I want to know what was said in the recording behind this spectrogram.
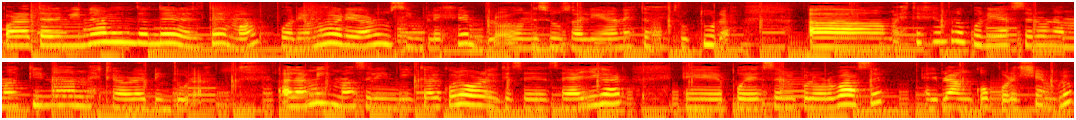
Para terminar de entender el tema, podríamos agregar un simple ejemplo donde se usarían estas estructuras. este ejemplo podría ser una máquina mezcladora de pintura. A la misma se le indica el color al que se desea llegar, eh, puede ser el color base, el blanco por ejemplo,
